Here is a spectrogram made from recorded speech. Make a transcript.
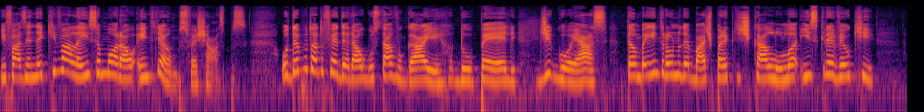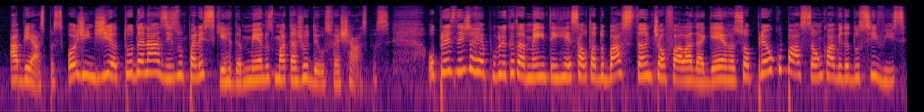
e fazendo equivalência moral entre ambos, fecha aspas. O deputado federal Gustavo Gayer, do PL de Goiás, também entrou no debate para criticar Lula e escreveu que Abre aspas. Hoje em dia, tudo é nazismo para a esquerda, menos matar judeus, fecha aspas. O presidente da República também tem ressaltado bastante ao falar da guerra sua preocupação com a vida dos civis,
